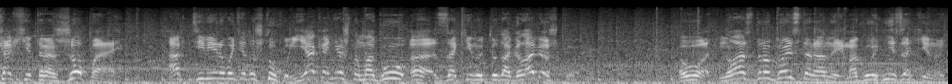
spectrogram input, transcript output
как хитрожопа активировать эту штуку. Я, конечно, могу э, закинуть туда головешку. Вот, ну а с другой стороны могу и не закинуть.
